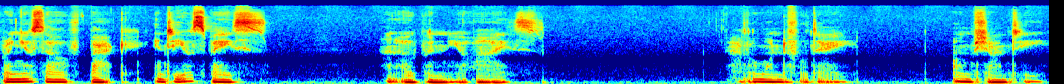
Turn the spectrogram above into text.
bring yourself back into your space and open your eyes. Have a wonderful day. Om Shanti.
